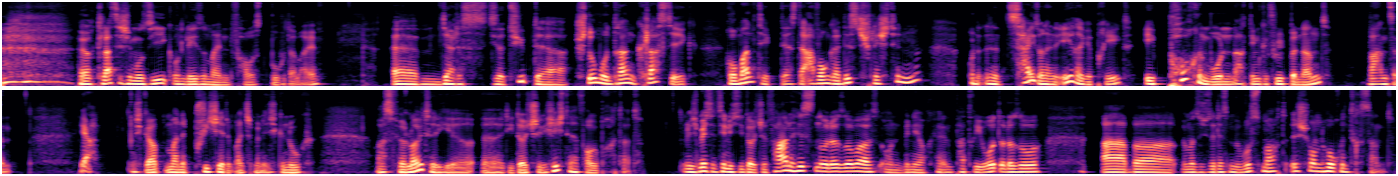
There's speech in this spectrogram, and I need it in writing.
Höre klassische Musik und lese mein Faustbuch dabei. Ähm, ja, das ist dieser Typ, der Sturm und Drang, Klassik, Romantik, der ist der Avantgardist schlechthin und hat eine Zeit und eine Ära geprägt. Epochen wurden nach dem gefühlt benannt. Wahnsinn. Ja, ich glaube, man appreciated manchmal nicht genug, was für Leute hier äh, die deutsche Geschichte hervorgebracht hat ich möchte jetzt hier nicht die deutsche Fahne hissen oder sowas und bin ja auch kein Patriot oder so, aber wenn man sich dessen bewusst macht, ist schon hochinteressant.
